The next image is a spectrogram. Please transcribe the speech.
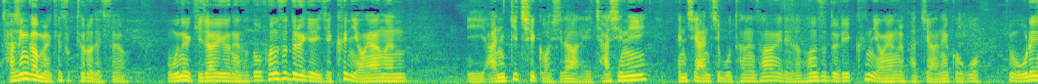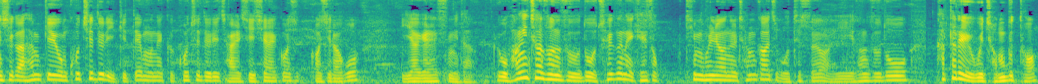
자신감을 계속 드러냈어요. 오늘 기자회견에서도 선수들에게 이제 큰 영향은 안 끼칠 것이다. 자신이 벤치에 앉지 못하는 상황에 대해서 선수들이 큰 영향을 받지 않을 거고 좀 오랜 시간 함께 해온 코치들이 있기 때문에 그 코치들이 잘 지시할 것이라고 이야기를 했습니다. 그리고 황희찬 선수도 최근에 계속 팀 훈련을 참가하지 못했어요. 이 선수도 카타르에 오기 전부터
